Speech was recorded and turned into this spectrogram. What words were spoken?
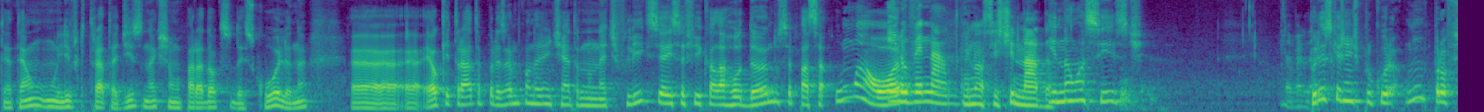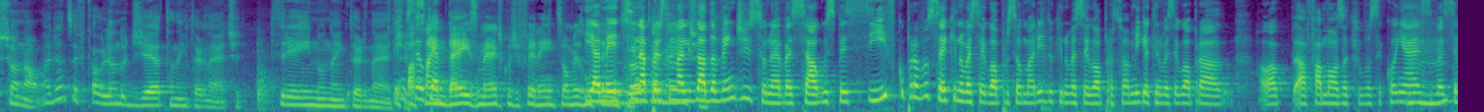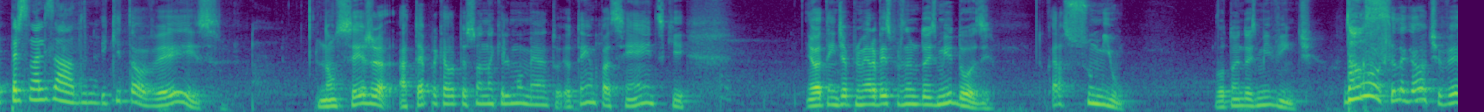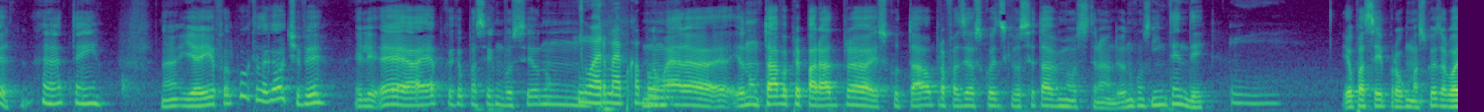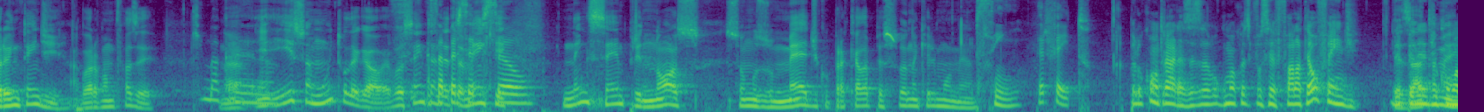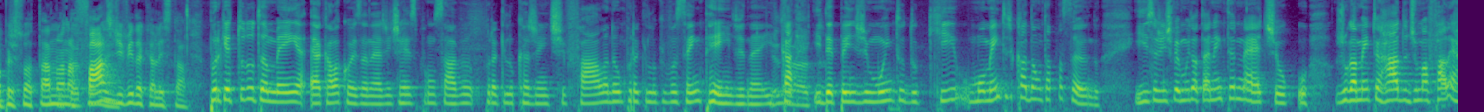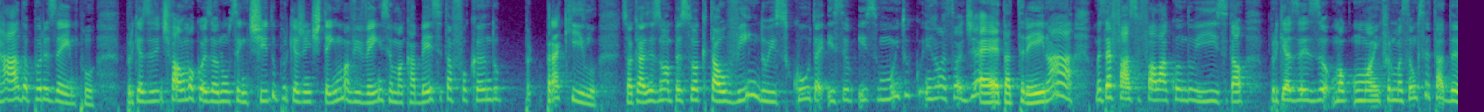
tem até um, um livro que trata disso, né, que chama o Paradoxo da Escolha, né? É, é, é, o que trata, por exemplo, quando a gente entra no Netflix e aí você fica lá rodando, você passa uma hora. E não vê nada. E não assiste nada. E não assiste. É Por isso que a gente procura um profissional. Não adianta você ficar olhando dieta na internet, treino na internet. Tem que passar em 10 médicos diferentes ao mesmo e tempo. E a medicina Exatamente. personalizada vem disso, né? Vai ser algo específico para você, que não vai ser igual para o seu marido, que não vai ser igual para sua amiga, que não vai ser igual para a, a, famosa que você conhece. Uhum. Vai ser personalizado, né? E que talvez não seja até para aquela pessoa naquele momento. Eu tenho pacientes que eu atendi a primeira vez, por exemplo, em 2012. O cara sumiu. Voltou em 2020. Nossa. Pô, que legal te ver. É, tenho. Né? E aí eu falei, pô, que legal te ver. Ele, é, a época que eu passei com você, eu não. Não era uma época boa. Não era. Eu não estava preparado para escutar ou para fazer as coisas que você estava me mostrando. Eu não conseguia entender. Hum. Eu passei por algumas coisas, agora eu entendi. Agora vamos fazer. Que bacana. Né? E isso é muito legal. É você entender também que nem sempre nós somos o médico para aquela pessoa naquele momento. Sim, perfeito. Pelo contrário, às vezes alguma coisa que você fala até ofende. Dependendo de como a pessoa tá na, fase de vida que ela está. Porque tudo também é aquela coisa, né? A gente é responsável por aquilo que a gente fala, não por aquilo que você entende, né? E, ca- e depende muito do que o momento de cada um tá passando. E isso a gente vê muito até na internet, o, o julgamento errado de uma fala errada, por exemplo. Porque às vezes a gente fala uma coisa num sentido, porque a gente tem uma vivência, uma cabeça e tá focando para aquilo. Só que às vezes uma pessoa que tá ouvindo e escuta, isso, isso muito em relação à dieta, treino, ah, mas é fácil falar quando isso e tal. Porque às vezes uma, uma informação que você tá dando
